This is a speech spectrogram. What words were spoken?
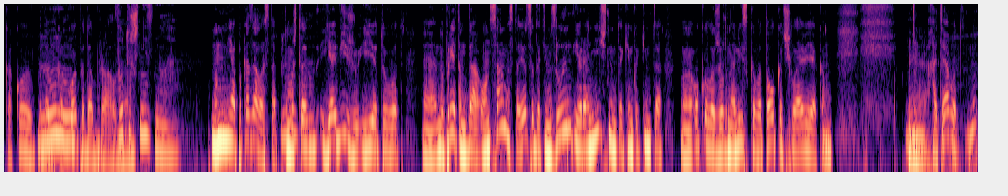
какой, ну, какой подобрал. Вот да. уж не знаю. Ну, мне показалось так, потому ну, что да. я вижу и эту вот... Э, но при этом, да, он сам остается вот этим злым, ироничным, таким каким-то э, около журналистского толка человеком. Э, хотя вот, ну,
